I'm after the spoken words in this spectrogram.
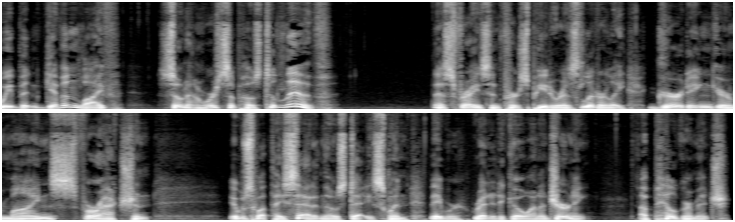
We've been given life so now we're supposed to live. This phrase in 1 Peter is literally girding your minds for action. It was what they said in those days when they were ready to go on a journey, a pilgrimage.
